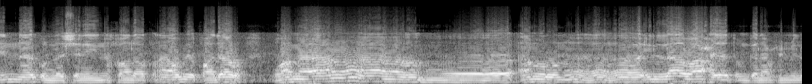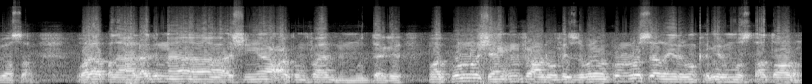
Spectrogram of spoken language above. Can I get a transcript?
إن كل شيء خلقناه بقدر. وما أمرنا إلا واحدة كلمح البصر. ولقد أهلكنا أشياعكم فهل من مدكر. وكل شيء فعلوا في الزبر وكل صغير وكبير مستطر.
